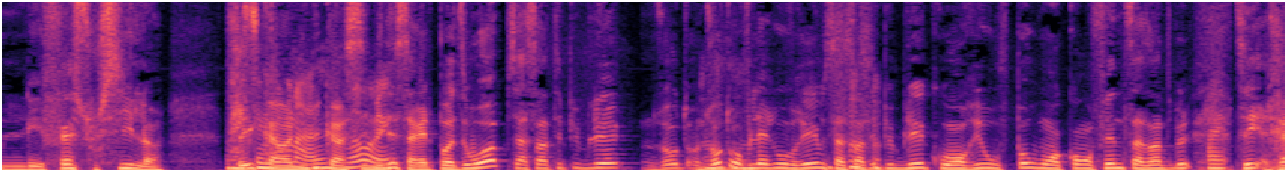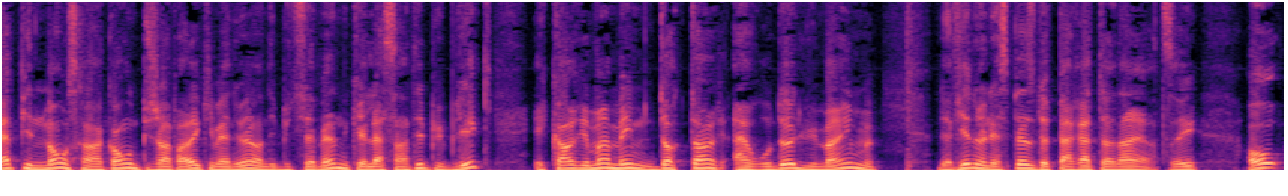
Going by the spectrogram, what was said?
les fesses aussi, là. Tu Ben, sais, c'est quand normal. lui, quand ses ouais. ministres s'arrêtent pas de dire, oups, c'est la santé publique. Nous autres, nous autres, on voulait rouvrir, mais c'est la santé publique, ou on réouvre pas, ou on confine sa santé publique. Ouais. Tu sais, rapidement, on se rend compte, puis j'en parlais avec Emmanuel en début de semaine, que la santé publique, et carrément même docteur Arruda lui-même, deviennent une espèce de paratonnerre, tu sais. Oh,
